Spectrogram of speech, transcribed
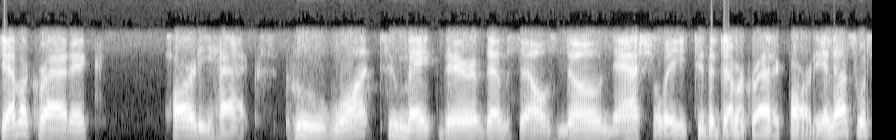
Democratic party hacks who want to make their themselves known nationally to the Democratic Party, and that's what's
